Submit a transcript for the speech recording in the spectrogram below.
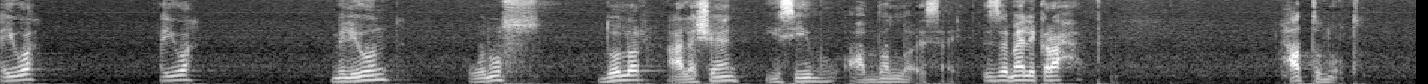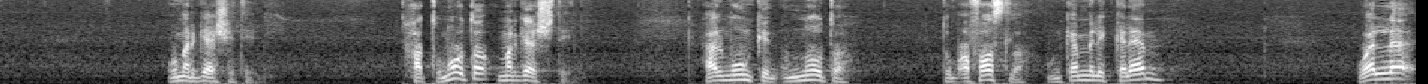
أيوه أيوه مليون ونص دولار علشان يسيبوا عبد الله السعيد الزمالك راح حط نقطة وما رجعش تاني. حط نقطة وما رجعش تاني. هل ممكن النقطة تبقى فاصلة ونكمل الكلام؟ ولا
